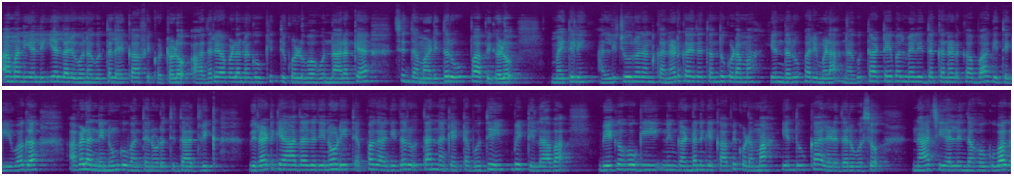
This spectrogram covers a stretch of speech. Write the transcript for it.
ಆ ಮನೆಯಲ್ಲಿ ಎಲ್ಲರಿಗೂ ನಗುತ್ತಲೇ ಕಾಫಿ ಕೊಟ್ಟಳು. ಆದರೆ ಅವಳ ನಗು ಕಿತ್ತುಕೊಳ್ಳುವ ಹುನ್ನಾರಕ್ಕೆ ಸಿದ್ಧ ಮಾಡಿದ್ದರು ಪಾಪಿಗಳು. ಮೈಥಿಲಿ, ಅಲ್ಲಿ ಚೂರು ನನ್ನ ಕನ್ನಡಕ ಇದೆ ತಂದು ಕೊಡಮ್ಮ ಎಂದರು ಪರಿಮಳ. ನಗುತ್ತಾ ಟೇಬಲ್ ಮೇಲಿದ್ದ ಕನ್ನಡಕ ಬಾಗಿ ತೆಗೆಯುವಾಗ ಅವಳನ್ನೇ ನುಂಗುವಂತೆ ನೋಡುತ್ತಿದ್ದ ಅದ್ವಿಕ್ ವಿರಾಟ್ಗೆ ಆದಾಗದಿ ನೋಡಿ ತೆಪ್ಪಗಾಗಿದ್ದರೂ ತನ್ನ ಕೆಟ್ಟ ಬುದ್ಧಿ ಬಿಟ್ಟಿಲ್ಲ ಅವ. ಬೇಗ ಹೋಗಿ ನಿನ್ನ ಗಂಡನಿಗೆ ಕಾಪಿ ಕೊಡಮ್ಮ ಎಂದು ಕಾಲೆಳೆದರು ವಸು ನಾಚಿ ಅಲ್ಲಿಂದ ಹೋಗುವಾಗ,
